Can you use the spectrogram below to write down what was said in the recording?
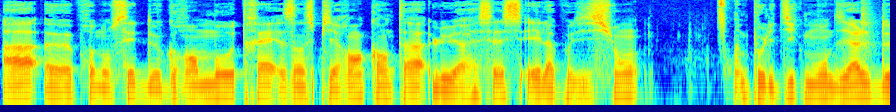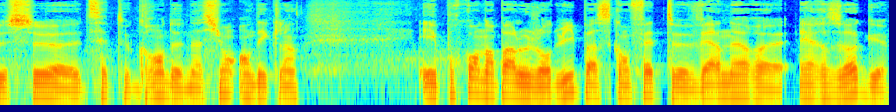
a euh, prononcé de grands mots très inspirants quant à l'URSS et la position politique mondiale de, ce, euh, cette grande nation en déclin. Et pourquoi on en parle aujourd'hui? Parce qu'en fait, Werner euh, Herzog,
